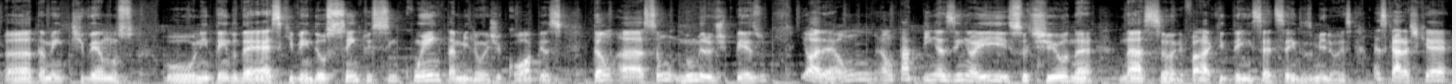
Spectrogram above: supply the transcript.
Uh, também tivemos o Nintendo DS que vendeu 150 milhões de cópias. Então, uh, são números de peso. E olha, é um, é um tapinhazinho aí sutil, né, na Sony, falar que tem 700 milhões. Mas, cara, acho que é,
